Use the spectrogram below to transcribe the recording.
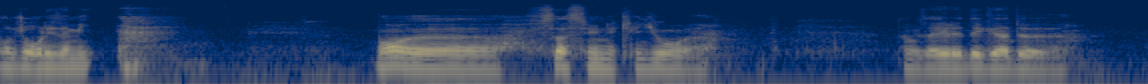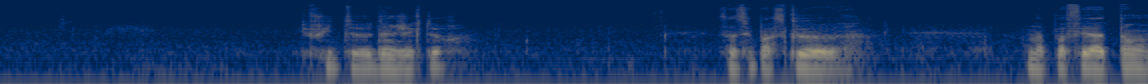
Bonjour les amis. Bon, euh, ça c'est une Clio. euh, vous avez les dégâts de fuite d'injecteur. Ça c'est parce que on n'a pas fait à temps.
